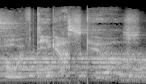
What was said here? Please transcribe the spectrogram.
Poeftiga skills.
